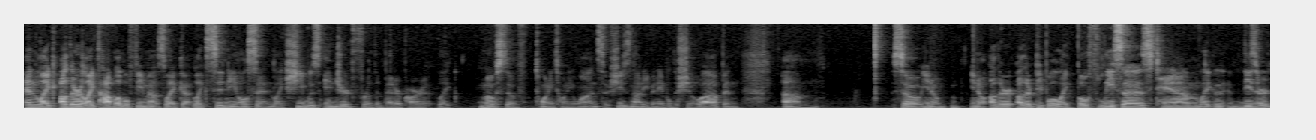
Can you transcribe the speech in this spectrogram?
and, like other like top level females, like uh, like Sydney Olsen, like she was injured for the better part, of, like most of 2021, so she's not even able to show up, and um, so you know, you know, other other people like both Lisa's, Tam, like these are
